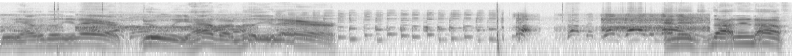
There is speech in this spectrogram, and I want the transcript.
Do we have a millionaire? Do we have a millionaire? Stop. Stop at ten thousand And it's not enough.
